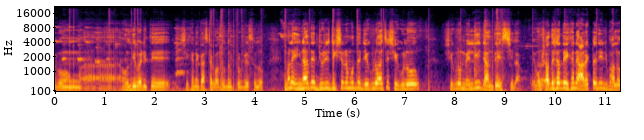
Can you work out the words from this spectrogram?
এবং হলদিবাড়িতে সেখানে কাজটা কত দূর প্রোগ্রেস হলো? মানে ইনাদের জুরিসডিকশনের মধ্যে যেগুলো আছে সেগুলো সেগুলো মেনলি জানতে এসেছিলাম। এবং সাথে সাথে এখানে আরেকটা জিনিস ভালো,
